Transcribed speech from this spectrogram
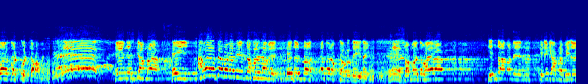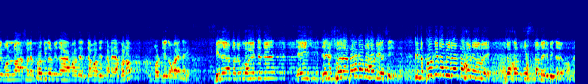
বয়কট করতে হবে। এই দেশকে আমরা এই আবার চাঁদাবাজির দখলে যাবে এই জন্য এত রক্ত আমরা দেই নাই। সম্মানিত ভাইয়েরা কিন্তু আমাদের এটিকে আমরা বিজয় বলল আসলে প্রকৃত বিজয় আমাদের জামাত ইসলামের এখনও অর্জিত হয় নাই। বিজয় এতটুকু হয়েছে যে এই আমরা হটিয়েছি। কিন্তু প্রকৃত বিজয় তখনই হবে যখন ইসলামের বিজয় হবে।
